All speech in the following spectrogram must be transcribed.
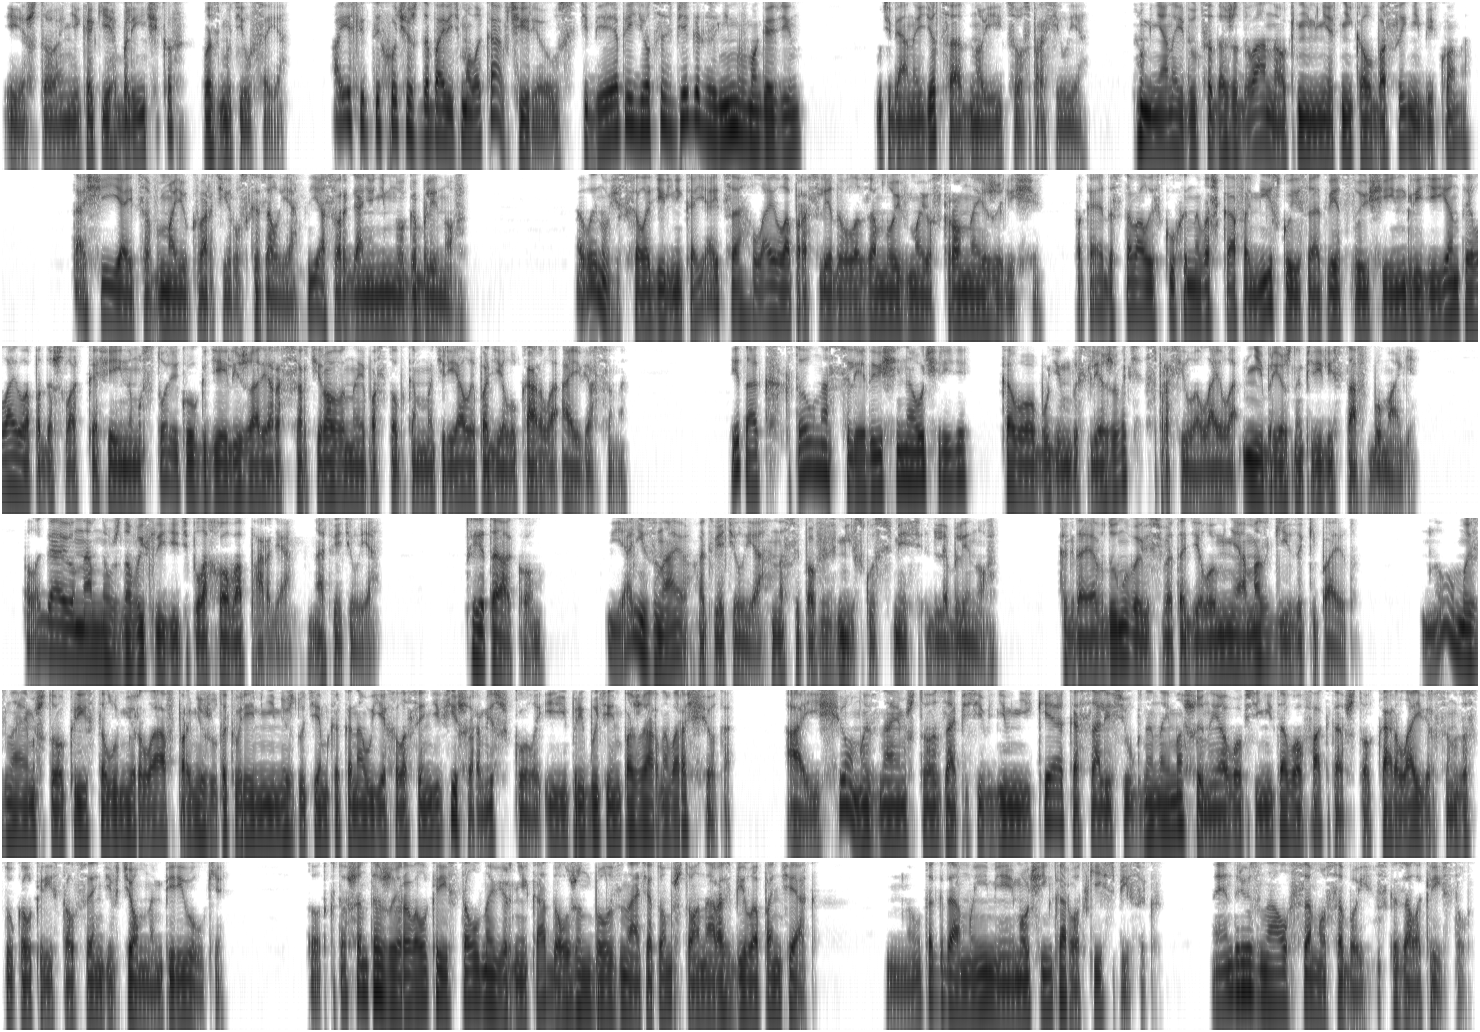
«И что, никаких блинчиков?» — возмутился я. А если ты хочешь добавить молока в Чириус, тебе придется сбегать за ним в магазин. У тебя найдется одно яйцо, спросил я. У меня найдутся даже два, но к ним нет ни колбасы, ни бекона. «Тащи яйца в мою квартиру», — сказал я. «Я сварганю немного блинов». Вынув из холодильника яйца, Лайла проследовала за мной в мое скромное жилище. Пока я доставал из кухонного шкафа миску и соответствующие ингредиенты, Лайла подошла к кофейному столику, где лежали рассортированные по стопкам материалы по делу Карла Айверсона. «Итак, кто у нас следующий на очереди? Кого будем выслеживать?» — спросила Лайла, небрежно перелистав бумаги. «Полагаю, нам нужно выследить плохого парня», — ответил я. «Ты это о ком?» «Я не знаю», — ответил я, насыпав в миску смесь для блинов. Когда я вдумываюсь в это дело, у меня мозги закипают. Ну, мы знаем, что Кристал умерла в промежуток времени между тем, как она уехала с Энди Фишером из школы и прибытием пожарного расчета. А еще мы знаем, что записи в дневнике касались угнанной машины, а вовсе не того факта, что Карл Айверсон застукал Кристал Сэнди в темном переулке. Тот, кто шантажировал Кристал, наверняка должен был знать о том, что она разбила Пантиак. «Ну, тогда мы имеем очень короткий список». «Эндрю знал, само собой», — сказала Кристал.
